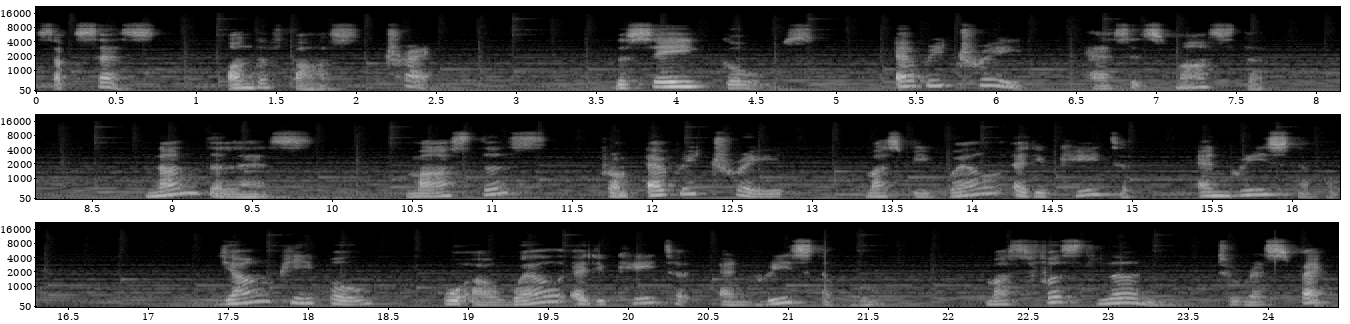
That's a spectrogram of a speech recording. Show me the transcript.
success on the fast track. The saying goes every trade has its master. Nonetheless, masters from every trade must be well educated and reasonable. Young people who are well educated and reasonable must first learn to respect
